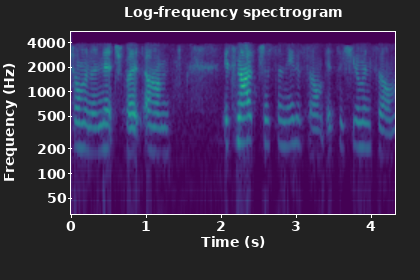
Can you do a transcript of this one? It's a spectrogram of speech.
film in a niche. But um it's not just a native film. It's a human film.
